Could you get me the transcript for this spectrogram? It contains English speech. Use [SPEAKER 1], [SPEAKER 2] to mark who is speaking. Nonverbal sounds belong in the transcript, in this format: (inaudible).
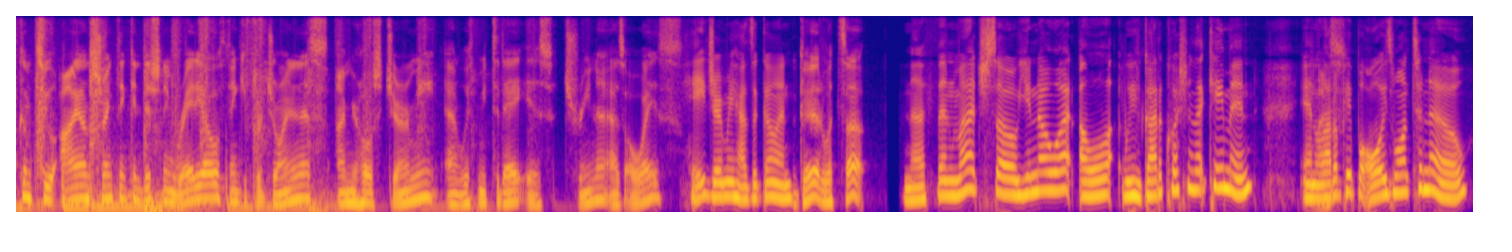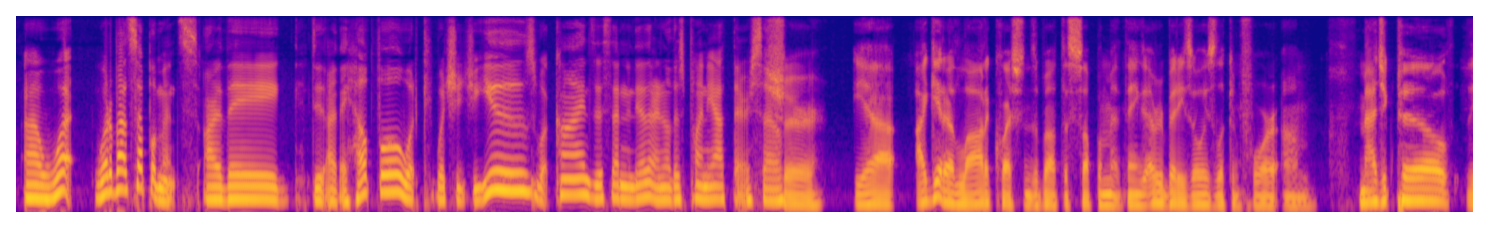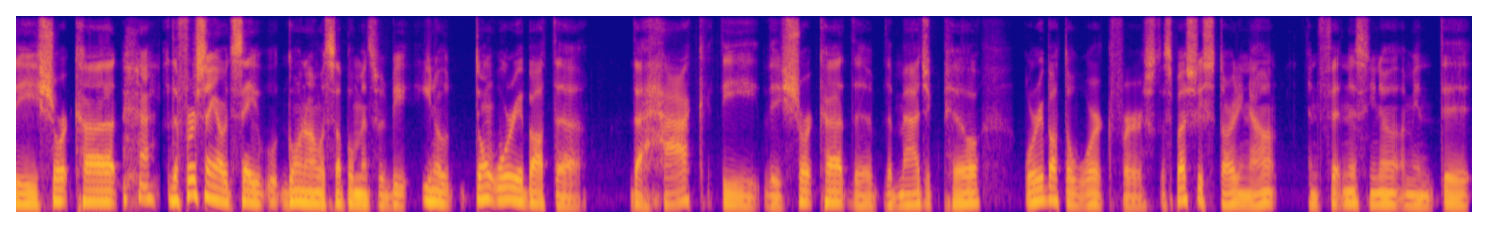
[SPEAKER 1] Welcome to Ion Strength and Conditioning Radio. Thank you for joining us. I'm your host, Jeremy, and with me today is Trina, as always.
[SPEAKER 2] Hey, Jeremy, how's it going?
[SPEAKER 1] Good. What's up?
[SPEAKER 2] Nothing much. So, you know what? A lo- we've got a question that came in, and a lot of people always want to know uh, what what about supplements? Are they do, are they helpful? What what should you use? What kinds? This, that, and the other. I know there's plenty out there. So,
[SPEAKER 1] Sure. Yeah, I get a lot of questions about the supplement things. Everybody's always looking for um, magic pill, the shortcut. (laughs) the first thing I would say going on with supplements would be, you know, don't worry about the the hack, the the shortcut, the the magic pill. Worry about the work first, especially starting out in fitness. You know, I mean the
